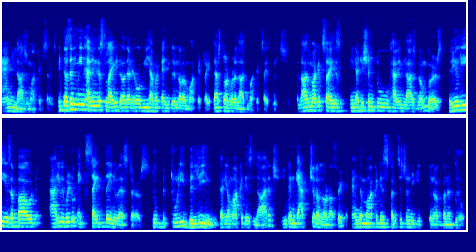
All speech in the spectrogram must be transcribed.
and large market size. It doesn't mean having a slide or that, oh, we have a $10 billion market, right? That's not what a large market size means. A large market size, in addition to having large numbers, really is about are you able to excite the investors to b- truly believe that your market is large? You can capture a lot of it, and the market is consistently you know, going to grow.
